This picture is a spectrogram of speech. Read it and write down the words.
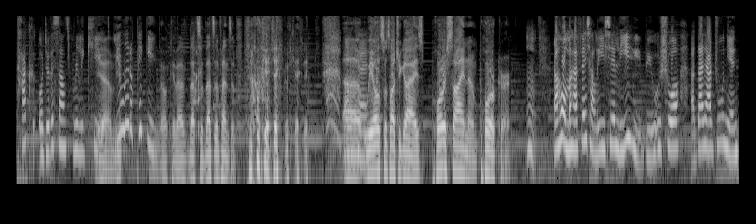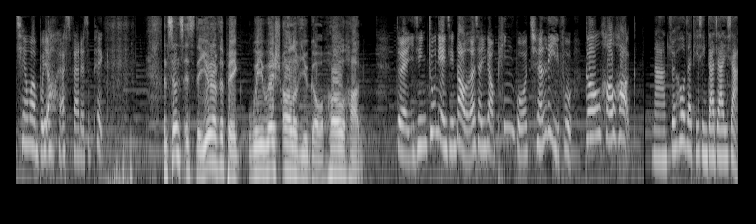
它可，我觉得 sounds really cute. Yeah, you you- little piggy. Okay, that, that's that's offensive. I'm kidding. I'm kidding. Uh, Okay. We also taught you guys porcine and porker. 然后我们还分享了一些俚语，比如说啊，大家猪年千万不要 as fat as a pig。 And since it's the year of the pig, we wish all of you go whole hog. 对，已经猪年已经到了，大家一定要拼搏，全力以赴，Go whole hog。 那最后再提醒大家一下，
